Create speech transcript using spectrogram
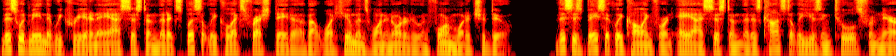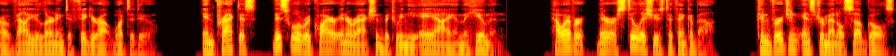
This would mean that we create an AI system that explicitly collects fresh data about what humans want in order to inform what it should do. This is basically calling for an AI system that is constantly using tools from narrow value learning to figure out what to do. In practice, this will require interaction between the AI and the human. However, there are still issues to think about. Convergent instrumental subgoals,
